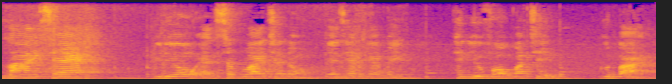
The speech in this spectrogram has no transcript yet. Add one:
Like, share video and subscribe channel EZ Gaming. Thank you for watching. Goodbye.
